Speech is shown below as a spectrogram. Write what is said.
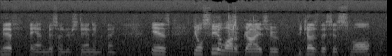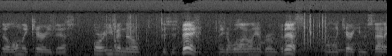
myth and misunderstanding thing, is you'll see a lot of guys who, because this is small, they'll only carry this, or even though this is big, they go, well, I only have room for this, I only carry hemostatic.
